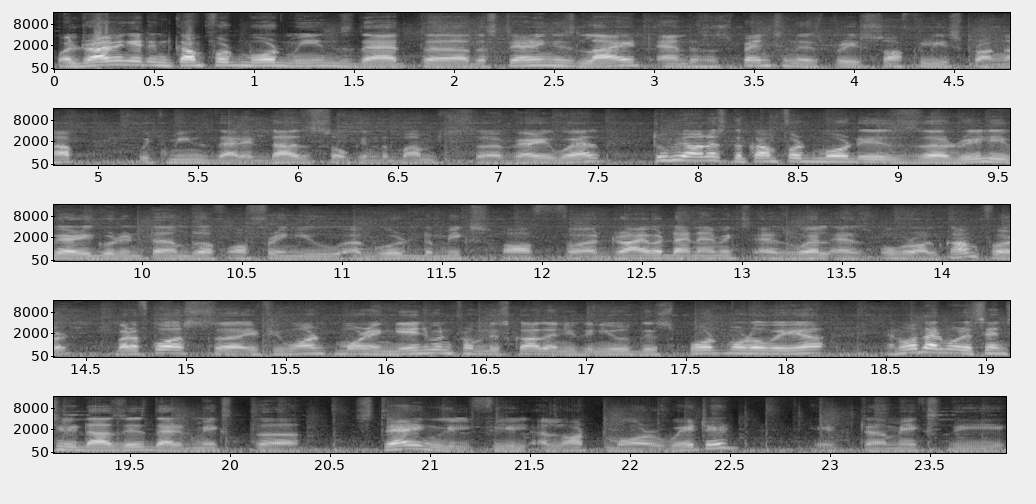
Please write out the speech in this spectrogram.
Well, driving it in comfort mode means that uh, the steering is light and the suspension is pretty softly sprung up, which means that it does soak in the bumps uh, very well. To be honest, the comfort mode is uh, really very good in terms of offering you a good mix of uh, driver dynamics as well as overall comfort. But of course, uh, if you want more engagement from this car, then you can use this sport mode over here. And what that mode essentially does is that it makes the steering wheel feel a lot more weighted, it uh, makes the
